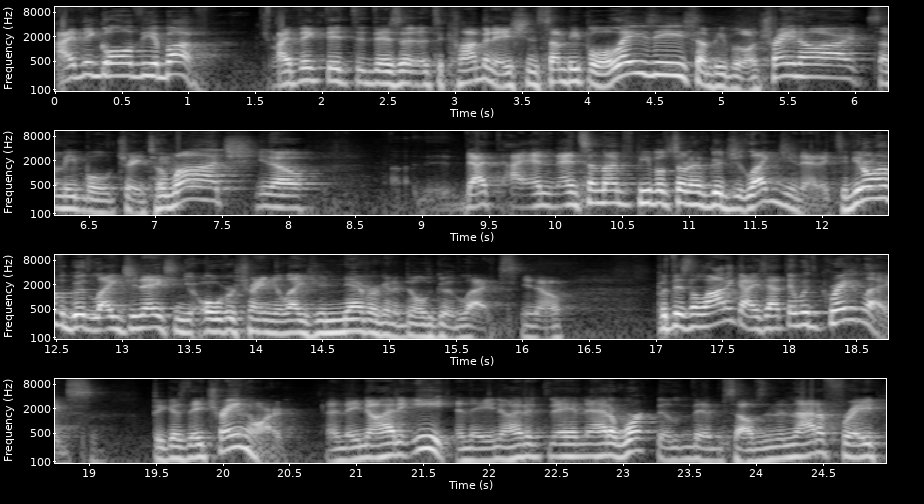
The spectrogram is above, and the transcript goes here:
I think all of the above. I think that there's a it's a combination. Some people are lazy. Some people don't train hard. Some people train too much. You know, that and and sometimes people just don't have good leg genetics. If you don't have a good leg genetics and you overtrain your legs, you're never going to build good legs. You know, but there's a lot of guys out there with great legs because they train hard and they know how to eat and they know how to they know how to work themselves and they're not afraid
